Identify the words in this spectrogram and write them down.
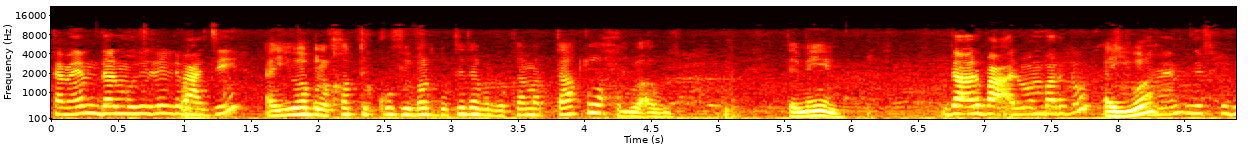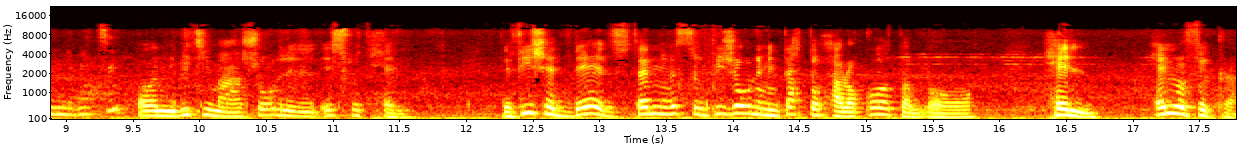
تمام ده الموديل اللي بعديه. أيوه بالخط الكوفي برضو كده بالركامه بتاعته حلو قوي. تمام. ده أربع ألوان برضو. أيوه. تمام نفرد النبيتي آه النبيتي مع شغل الأسود حلو. ده في شداد استني بس وفي شغل من تحت وحركات الله. حلو. حلو الفكرة.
